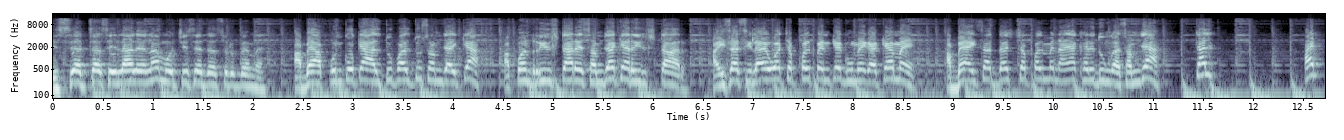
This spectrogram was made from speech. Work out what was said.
इससे अच्छा सिला लेना मोची से दस रुपए में। अबे अपन को क्या आलतू फालतू समझाए क्या? अपन रील स्टार है समझा क्या रील स्टार ऐसा सिलाया हुआ चप्पल पहन के घूमेगा क्या मैं? अबे ऐसा दस चप्पल में नया खरीदूँगा समझा? चल। हट।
